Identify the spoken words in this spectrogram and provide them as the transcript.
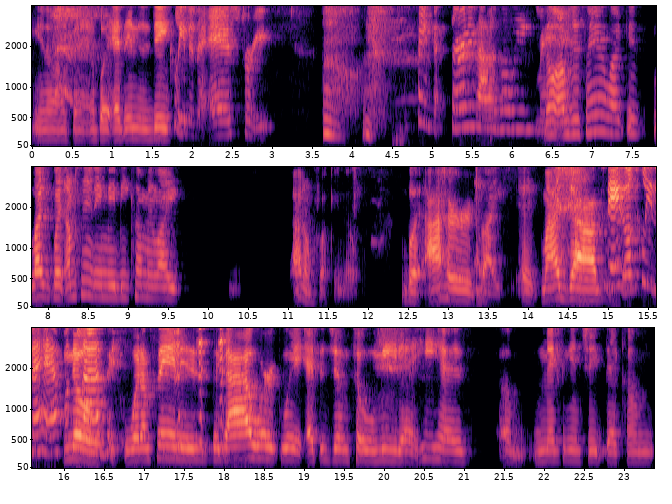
you know what I'm saying? But at the end of the You day, cleaning the ashtray. thirty dollars a week, man. No, I'm just saying, like, it's like, but I'm saying they may be coming, like, I don't fucking know. But I heard, like, at my job, They gonna clean a half a no, closet. what I'm saying is the guy I work with at the gym told me that he has a Mexican chick that come,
